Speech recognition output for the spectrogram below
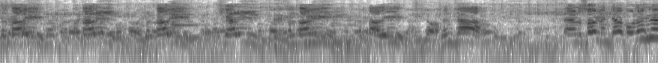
ਤਰਤਾਲੀ ਪੰਤਾਲੀ ਪੰਤਾਲੀ ਛਿਆਲੀ, ਸੰਤਾਲੀ ਅਠਤਾਲੀ ਉਣੰਜਾ 349 ਬੋਲਾਂਗੇ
